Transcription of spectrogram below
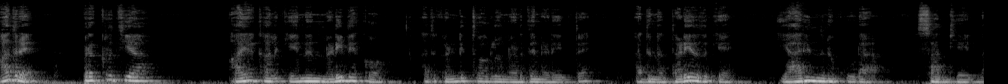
ಆದರೆ ಪ್ರಕೃತಿಯ ಆಯಾ ಕಾಲಕ್ಕೆ ಏನೇನು ನಡಿಬೇಕೋ ಅದು ಖಂಡಿತವಾಗಲೂ ನಡೆದೇ ನಡೆಯುತ್ತೆ. ಅದನ್ನು ತಡೆಯೋದಕ್ಕೆ ಯಾರಿಂದನೂ ಕೂಡ ಸಾಧ್ಯ ಇಲ್ಲ.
